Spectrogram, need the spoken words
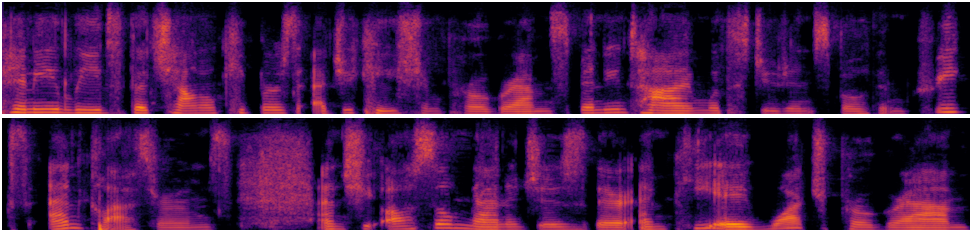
Penny leads the Channelkeeper's Education Program, spending time with students both in creeks and classrooms, and she also manages their MPA Watch program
